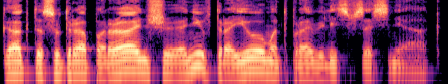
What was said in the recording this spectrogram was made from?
Как-то с утра пораньше они втроем отправились в сосняк.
